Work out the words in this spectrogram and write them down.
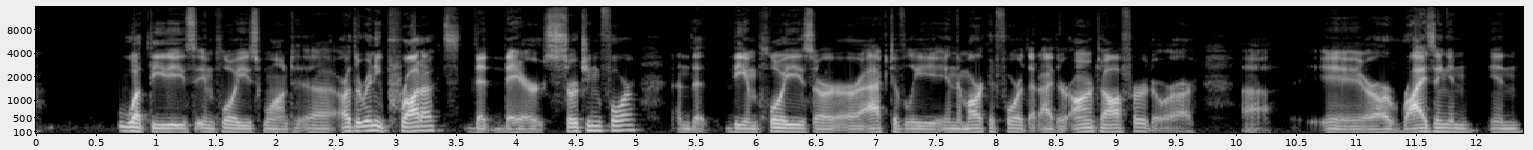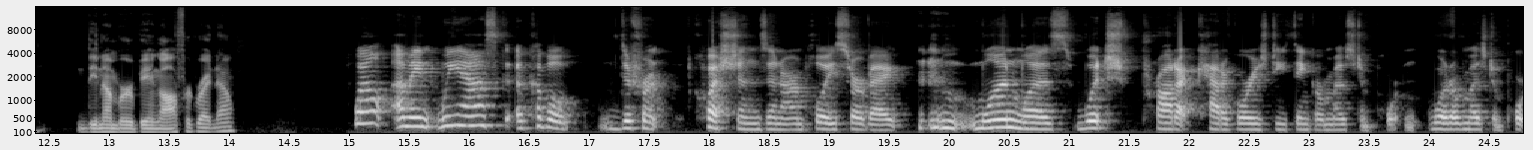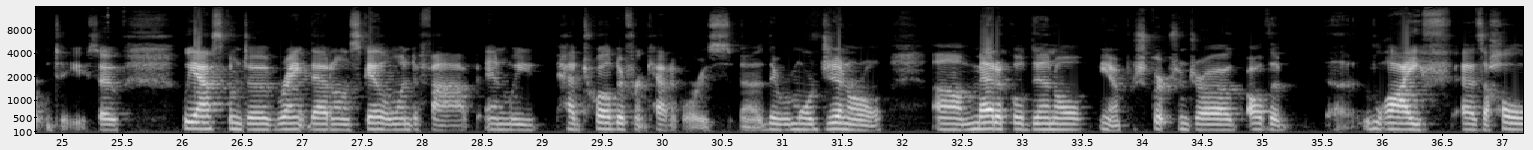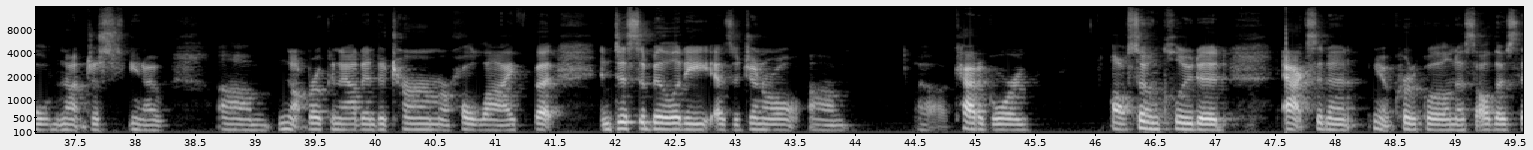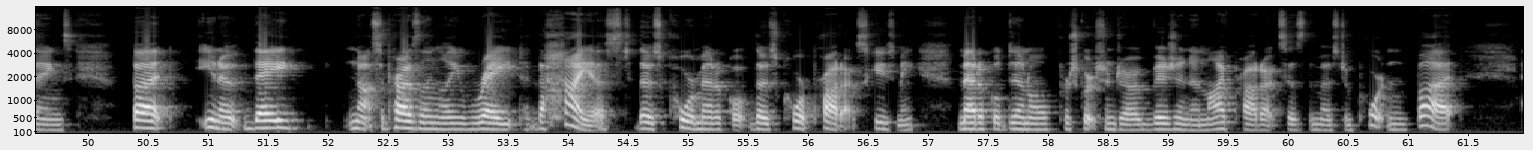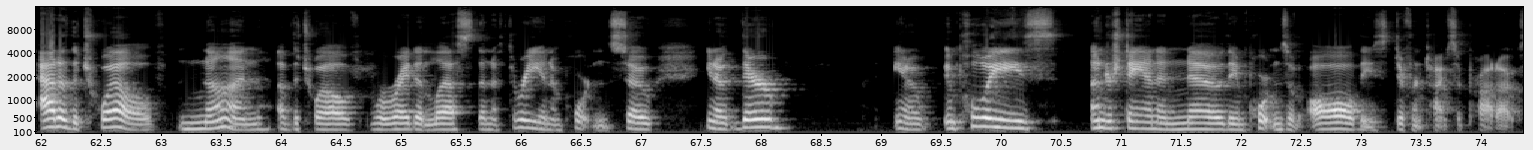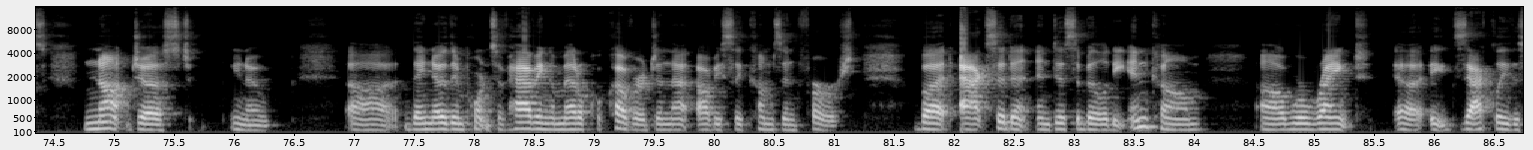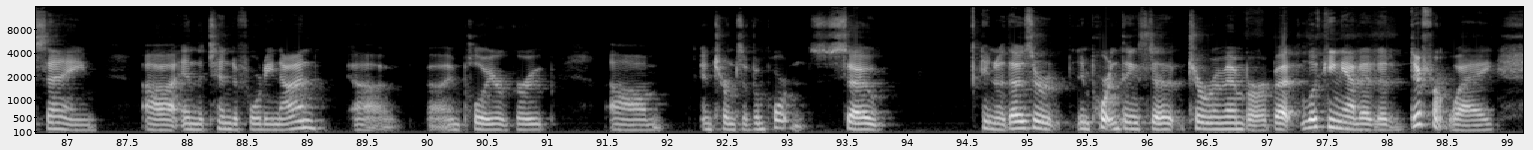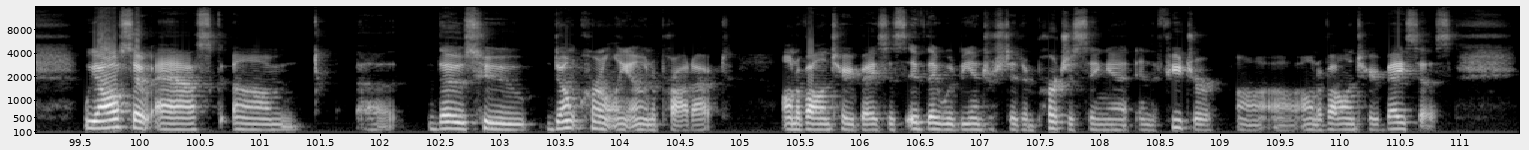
what these employees want. Uh, are there any products that they're searching for and that the employees are, are actively in the market for that either aren't offered or are uh, or are rising in in the number being offered right now? Well, I mean, we ask a couple different questions in our employee survey. One was which product categories do you think are most important? What are most important to you? So we asked them to rank that on a scale of one to five, and we had 12 different categories. Uh, they were more general um, medical, dental, you know, prescription drug, all the uh, life as a whole, not just, you know, um, not broken out into term or whole life, but in disability as a general um, uh, category also included accident, you know, critical illness, all those things. But, you know, they not surprisingly rate the highest those core medical those core products excuse me medical dental prescription drug vision and life products as the most important but out of the 12 none of the 12 were rated less than a 3 in importance so you know they're you know employees understand and know the importance of all these different types of products not just you know uh, they know the importance of having a medical coverage, and that obviously comes in first. But accident and disability income uh, were ranked uh, exactly the same uh, in the 10 to 49 uh, employer group um, in terms of importance. So, you know, those are important things to, to remember. But looking at it a different way, we also ask um, those who don't currently own a product on a voluntary basis if they would be interested in purchasing it in the future uh, uh on a voluntary basis.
